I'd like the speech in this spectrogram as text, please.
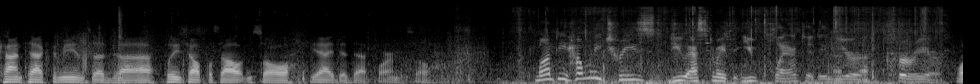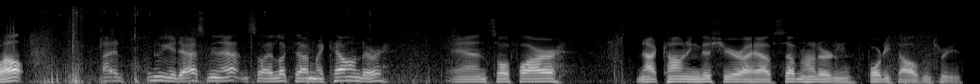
contacted me and said, uh, please help us out. And so, yeah, I did that for them, So. Monte, how many trees do you estimate that you've planted in your career? Well, I knew you'd ask me that, and so I looked on my calendar, and so far, not counting this year, I have 740,000 trees.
